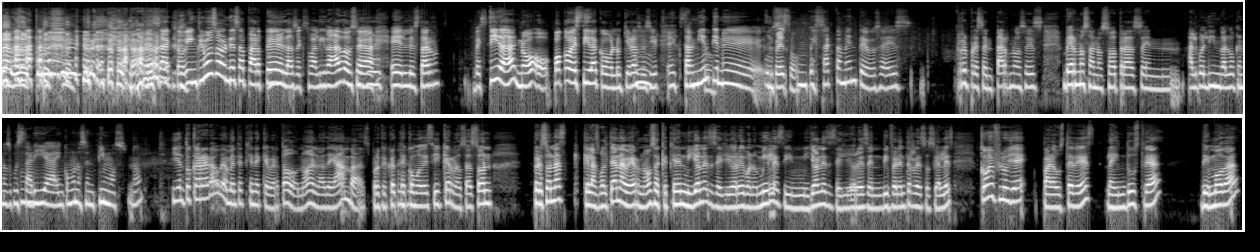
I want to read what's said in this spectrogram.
Exacto. Incluso en esa parte de la sexualidad, o sea, el estar vestida, ¿no? O poco vestida, como lo quieras mm, decir, también tiene un peso. exactamente, o sea, es representarnos, es vernos a nosotras en algo lindo, algo que nos gustaría, en cómo nos sentimos, ¿no? Y en tu carrera obviamente tiene que ver todo, ¿no? En la de ambas, porque como decía Iker, o sea, son personas que las voltean a ver, ¿no? O sea, que tienen millones de seguidores, bueno, miles y millones de seguidores en diferentes redes sociales. ¿Cómo influye para ustedes la industria de moda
